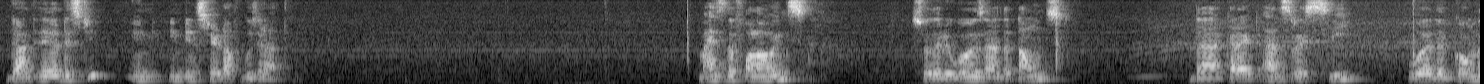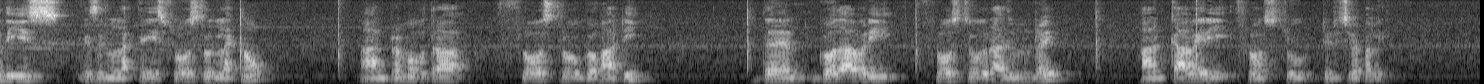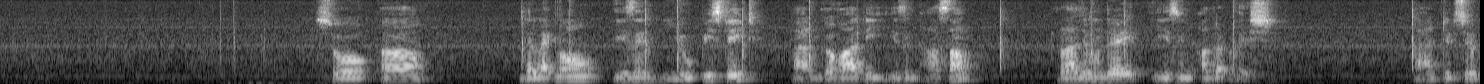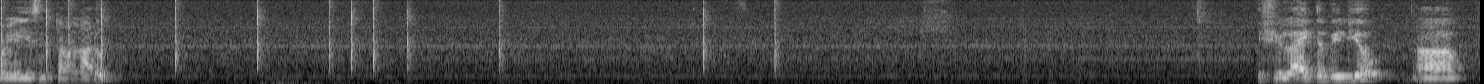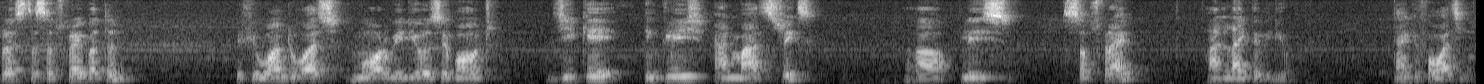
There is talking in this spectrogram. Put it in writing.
Gandhinagar district in Indian state of Gujarat. Match the followings. So the rivers and the towns. The correct answer is C, where the Gomti is is in is flows through Lucknow, and Brahmaputra flows through Guwahati. Then Godavari flows through Rajahmundry, and Kaveri flows through Tiruchirappalli. So uh, the Lucknow is in UP state and Guwahati is in Assam. Rajahmundry is in Andhra Pradesh and Tiruchirappalli is in Tamil Nadu. If you like the video, uh, press the subscribe button. If you want to watch more videos about GK, English and math tricks, uh, please subscribe and like the video. Thank you for watching.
